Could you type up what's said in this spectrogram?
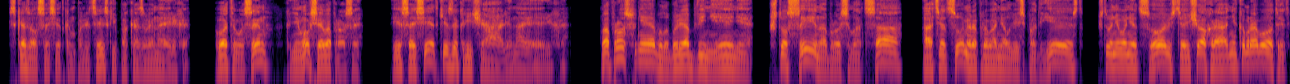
— сказал соседкам полицейский, показывая на Эриха. «Вот его сын, к нему все вопросы». И соседки закричали на Эриха. Вопросов не было, были обвинения, что сын бросил отца, а отец умер и провонял весь подъезд, что у него нет совести, а еще охранником работает.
